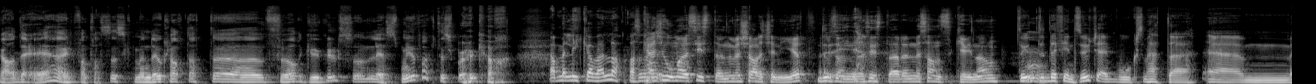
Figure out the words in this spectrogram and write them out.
Ja, det er helt fantastisk. Men det er jo klart at uh, før Google så leste vi jo faktisk bøker. Ja, men likevel, da. Altså, Kanskje hun var det siste universalgeniet? Liksom, den siste renessansekvinnen? Du, det, det finnes jo ikke ei bok som heter um,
